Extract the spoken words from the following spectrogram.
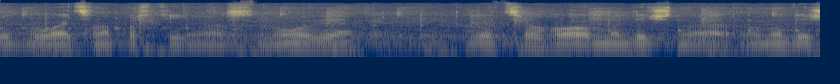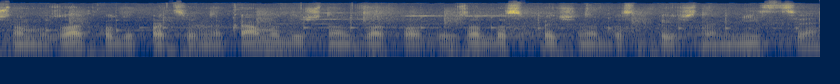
відбувається на постійній основі. Для цього медичне, медичному закладу, працівникам медичного закладу забезпечено безпечне місце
